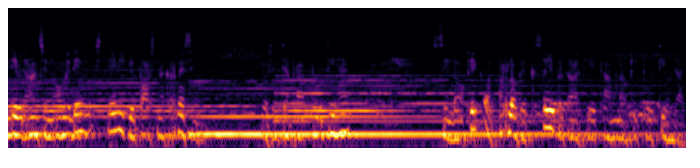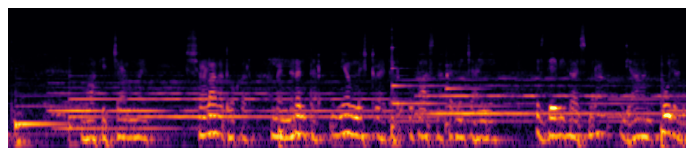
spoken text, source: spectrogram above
विधि विधान से नौवें दिन इस देवी की उपासना करने से सिद्धियाँ लौकिक और परलौकिक सभी प्रकार की कामनाओं की पूर्ति हो जाती है। माँ के चरणों में शरणागत होकर हमें निरंतर नियम निष्ठ रहकर उपासना करनी चाहिए। इस देवी का स्मरण, ध्यान, पूजन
